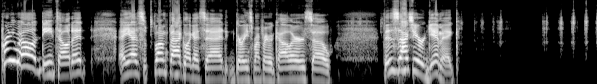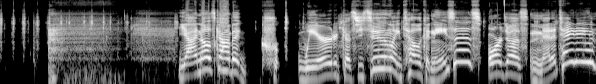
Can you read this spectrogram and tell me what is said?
Pretty well detailed it. And yes, fun fact, like I said, green's my favorite color, so this is actually her gimmick. Yeah, I know it's kind of a bit weird because she's doing like telekinesis or just meditating.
